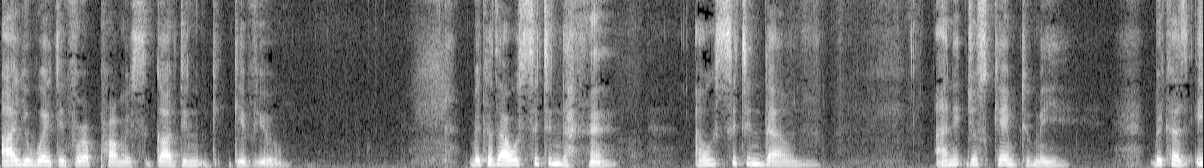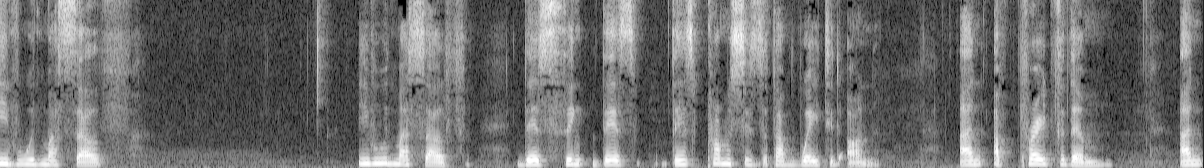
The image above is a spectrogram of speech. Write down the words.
are you waiting for a promise God didn't give you? Because I was sitting there, I was sitting down and it just came to me. Because even with myself, even with myself, there's thing, there's there's promises that I've waited on, and I've prayed for them, and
